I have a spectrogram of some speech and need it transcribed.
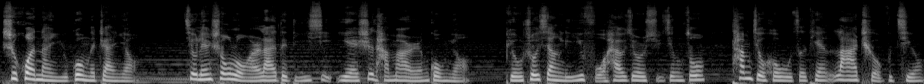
是患难与共的战友，就连收拢而来的嫡系也是他们二人共有。比如说像李府，还有就是许敬宗，他们就和武则天拉扯不清。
